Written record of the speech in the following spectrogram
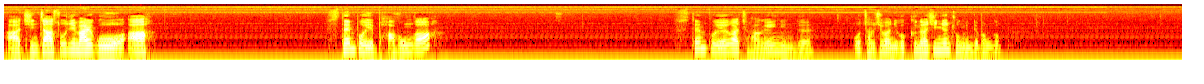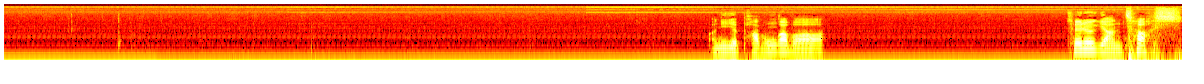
아, 진짜 쏘지 말고. 아. 스탬프 얘 바본가? 스탬프 얘가 장애인인데. 어, 잠시만. 이거 근하신년총인데, 방금. 아니, 얘 바본가 봐. 체력이 안 차, 씨.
